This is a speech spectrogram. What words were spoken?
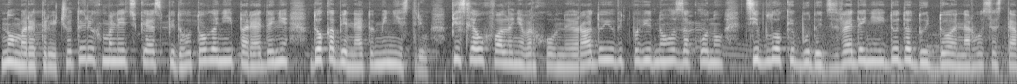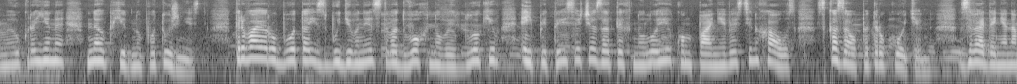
номери 3-4 Хмельницької АЕС підготовлені і передані до Кабінету міністрів. Після ухвалення Верховною Радою відповідного закону ці блоки будуть зведені і додадуть до енергосистеми України необхідну потужність. Триває робота із будівництва двох нових блоків AP-1000 за технологією компанії Westinghouse, сказав Петро Котін. Зведення на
